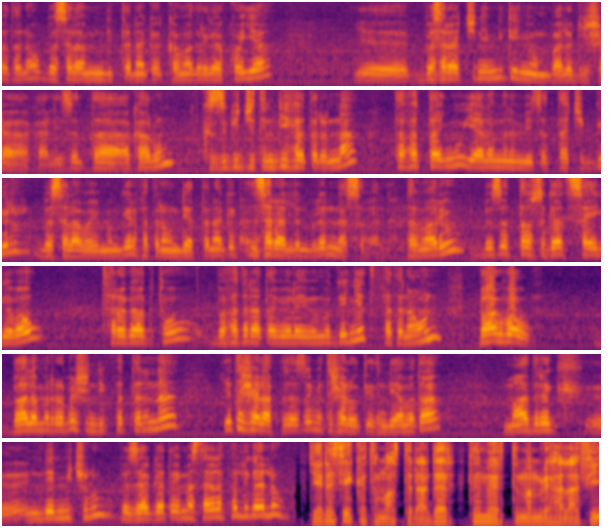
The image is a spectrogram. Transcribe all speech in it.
ፈተናው በሰላም እንዲጠናቀቅ ከማድረግ አኳያ በስራችን የሚገኘውን ባለድርሻ አካል የጸጥታ አካሉን ዝግጅት እንዲፈጥርና ተፈታኙ ያለምንም የጸጥታ ችግር በሰላማዊ መንገድ ፈተናው እንዲያጠናቅቅ እንሰራለን ብለን እናስባለን። ተማሪው በጸጥታው ስጋት ሳይገባው ተረጋግቶ በፈተና ጣቢያው ላይ በመገኘት ፈተናውን በአግባቡ ባለመረበሽ እንዲፈተንና የተሻለ አፈጻጸም የተሻለ ውጤት እንዲያመጣ ማድረግ እንደሚችሉ በዚህ አጋጣሚ ማስተላለፍ ፈልጋለሁ። የደሴ ከተማ አስተዳደር ትምህርት መምሪያ ኃላፊ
